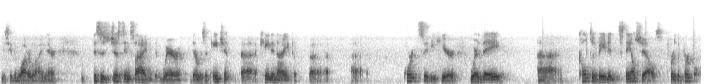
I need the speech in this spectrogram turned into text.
You see the water line there. This is just inside where there was an ancient uh, Canaanite uh, uh, port city here, where they uh, cultivated snail shells for the purple.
